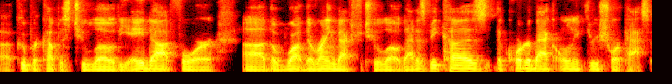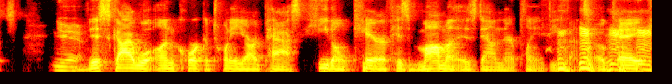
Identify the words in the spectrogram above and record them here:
uh, Cooper Kupp is too low. The A dot for uh, the, the running backs are too low. That is because the quarterback only threw short passes. Yeah. This guy will uncork a 20 yard pass. He don't care if his mama is down there playing defense. Okay.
